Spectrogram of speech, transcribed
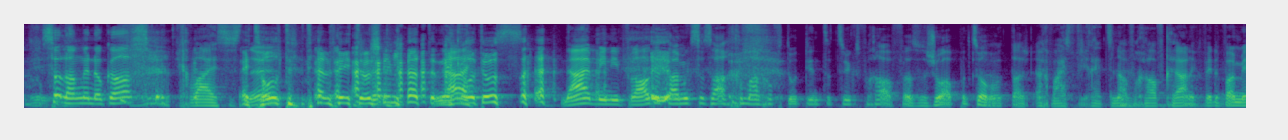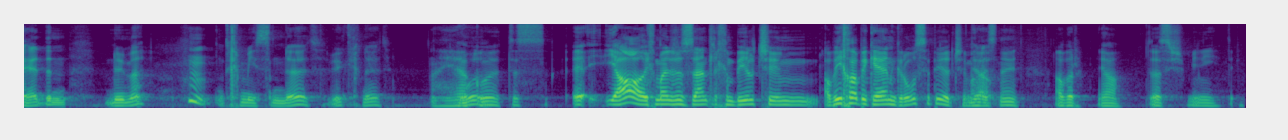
Solange er noch geht. ich weiß es Jetzt nicht. holt er dann wieder, wahrscheinlich hat er Nein. nicht draussen. Nein, meine Frau hat damals so Sachen machen auf Tutti und so Zeugs verkaufen. Also schon ab und zu. Aber das, ich weiß, vielleicht hat sie ihn auch verkauft, keine Ahnung. Auf jeden Fall, wir haben ihn nicht mehr. Und ich misse ihn nicht, wirklich nicht. Ja, Cool. gut. Das, äh, ja, ich meine, schlussendlich ein Bildschirm. Aber ich habe gerne einen grossen Bildschirm, ich Ja. weiß nicht. Aber ja, das ist meine Ding.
